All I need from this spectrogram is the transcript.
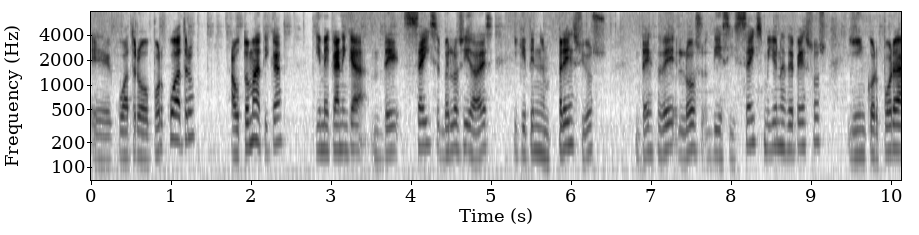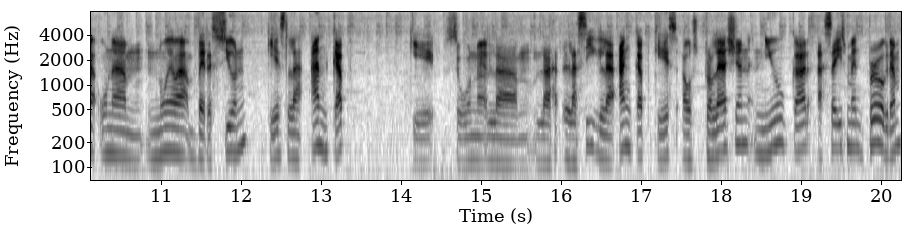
4x4, eh, automática y mecánica de 6 velocidades y que tienen precios desde los 16 millones de pesos y incorpora una nueva versión que es la ANCAP que según la, la sigla ANCAP que es Australian New Car Assessment Program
